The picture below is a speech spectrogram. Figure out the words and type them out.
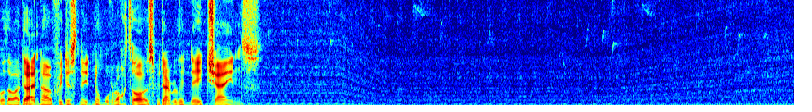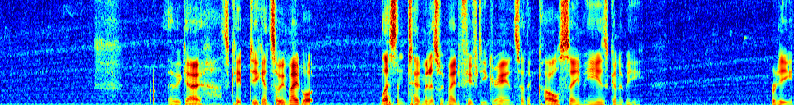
Although I don't know if we just need normal rock tyres. We don't really need chains. There we go. Let's keep digging. So we made what? Less than 10 minutes we made 50 grand. So the coal seam here is going to be pretty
